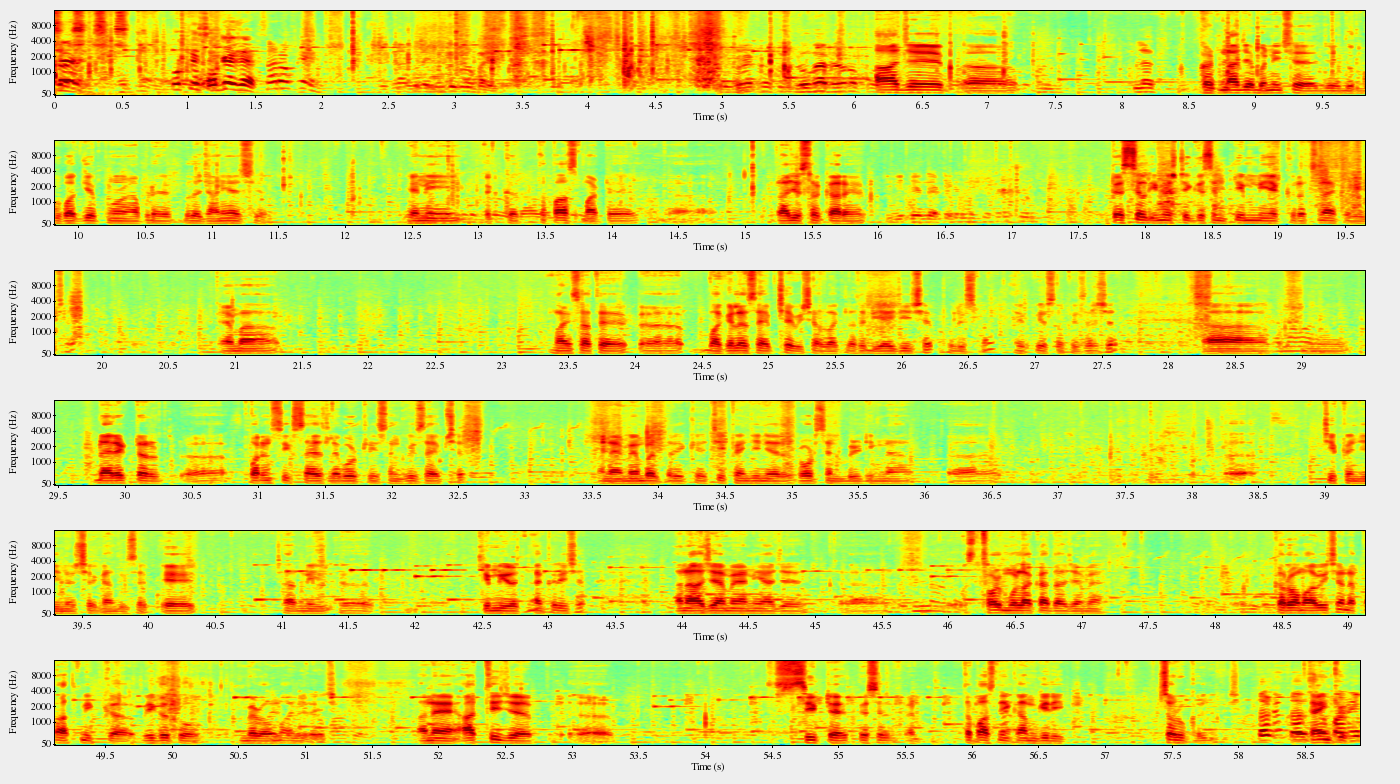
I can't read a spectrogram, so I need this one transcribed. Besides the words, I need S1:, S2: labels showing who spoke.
S1: Okay okay sir
S2: આ જે ઘટના જે બની છે જે દુર્ભાગ્યપૂર્ણ આપણે બધા જાણીએ છીએ એની એક તપાસ માટે રાજ્ય સરકારે સ્પેશિયલ ઇન્વેસ્ટિગેશન ટીમની એક રચના કરી છે. એમાં મારી સાથે વાઘેલા સાહેબ છે વિશાલ વાઘેલા સાહેબ ડીઆઈજી છે પોલીસમાં આઈપીએસ ઓફિસર છે. Director forensic science laboratory Sanghavi સાહેબ છે અને મેમ્બર તરીકે ચીફ એન્જિનિયર રોડ્સ એન્ડ બિલ્ડિંગના ચીફ એન્જિનિયર છે ગાંધી સાહેબ. એ ચારની ટીમની રચના કરી છે અને આજે અમે એની આજે સ્થળ મુલાકાત આજે અમે કરવામાં આવી છે અને પ્રાથમિક વિગતો મેળવવામાં આવી રહી છે. અને આજથી જ સીટે સ્પેશિયલ તપાસની કામગીરી શરૂ કરી દીધું છે. Thank you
